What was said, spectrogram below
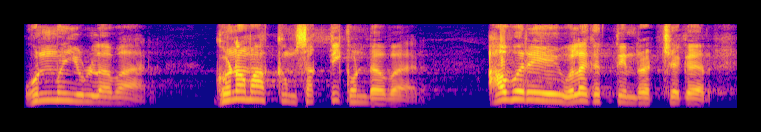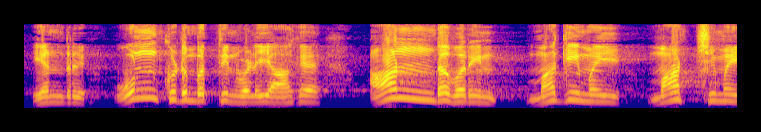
உண்மையுள்ளவர் குணமாக்கும் சக்தி கொண்டவர். அவரே உலகத்தின் இரட்சகர் என்று உன் குடும்பத்தின் வழியாக ஆண்டவரின் மகிமை மாட்சிமை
